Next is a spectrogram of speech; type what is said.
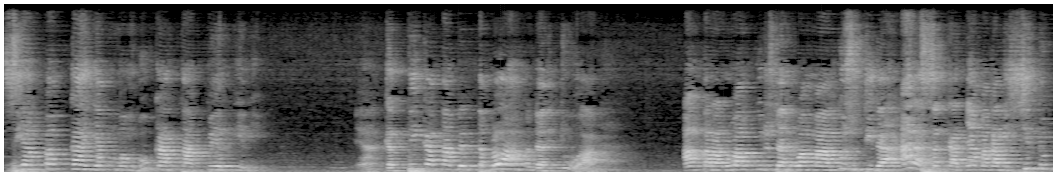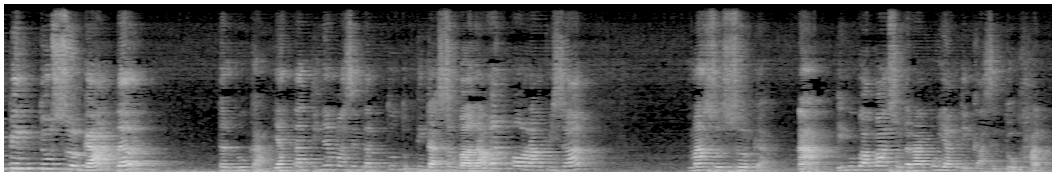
Siapakah yang membuka tabir ini? Ya, ketika tabir terbelah menjadi dua, antara ruang kudus dan ruang maha kudus tidak ada sekatnya, maka di situ pintu surga ter terbuka. Yang tadinya masih tertutup, tidak sembarangan orang bisa masuk surga. Nah, ibu bapak saudaraku yang dikasih Tuhan,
